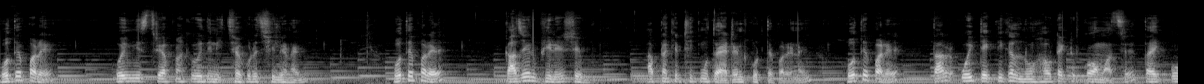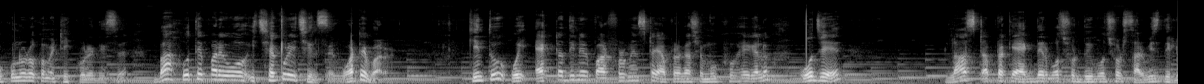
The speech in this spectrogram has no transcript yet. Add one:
হতে পারে ওই মিস্ত্রি আপনাকে ওই দিন ইচ্ছা করে ছিলে নাই। হতে পারে কাজের ভিড়ে সে আপনাকে ঠিকমতো অ্যাটেন্ড করতে পারে নাই। হতে পারে তার ওই টেকনিক্যাল নো হাউটা একটু কম আছে, তাই ও কোনো রকমে ঠিক করে দিছে, বা হতে পারে ও ইচ্ছা করেই ছিলছে হোয়াট এভার কিন্তু ওই একটা দিনের পারফরমেন্সটাই আপনার কাছে মুখ্য হয়ে গেল, ও যে লাস্ট আপনাকে এক দেড় বছর, দুই বছর সার্ভিস দিল,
